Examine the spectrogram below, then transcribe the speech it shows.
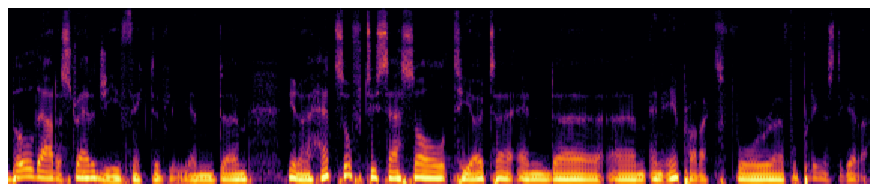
build out a strategy effectively. And um, you know, hats off to Sasol, Toyota, and uh, um, and Air Products for uh, for putting this together.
